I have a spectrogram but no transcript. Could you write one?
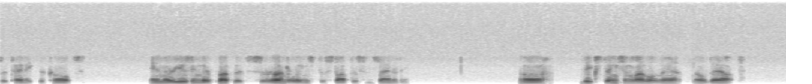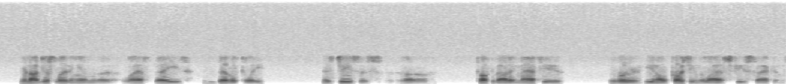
satanic occults, and they're using their puppets or underlings to stop this insanity. Uh, the extinction level event, no doubt, we're not just living in the last days biblically, as Jesus uh, talked about in Matthew. We're, you know, approaching the last few seconds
